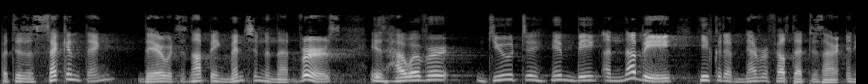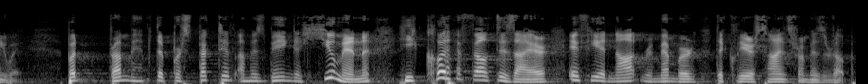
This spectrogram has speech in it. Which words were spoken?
But there's a second thing there, which is not being mentioned in that verse, is however, due to him being a Nabi, he could have never felt that desire anyway. But from the perspective of his being a human, he could have felt desire if he had not remembered the clear signs from his Rabb.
